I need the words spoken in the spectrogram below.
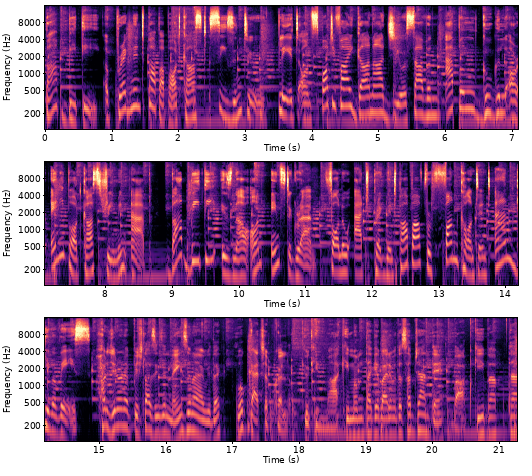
Bab Beati, a Pregnant Papa podcast, season 2. Play it on Spotify, Ghana, seven, Apple, Google, or any podcast streaming app. Bap Beati is now on Instagram. Follow at Pregnant Papa for fun content and giveaways. और जिन्होंने पिछला सीज़न नहीं सुना है अभी तक वो कैचअप कर लो क्योंकि माँ की ममता के बारे में तो सब जानते हैं बाप की बापता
